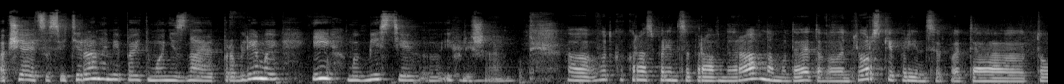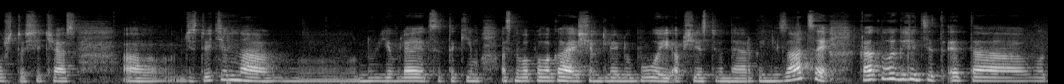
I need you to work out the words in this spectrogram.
общаются с ветеранами, поэтому они знают проблемы, и мы вместе э, их решаем. А, вот как раз принцип равный равному, да, это волонтерский принцип, это то, что сейчас а, действительно является таким основополагающим для любой общественной организации. Как выглядит эта вот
